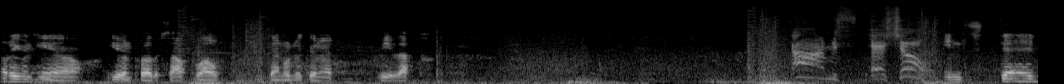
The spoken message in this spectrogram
Not even here, even further south. Well, then we're just gonna leave that. I'm special. Instead,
